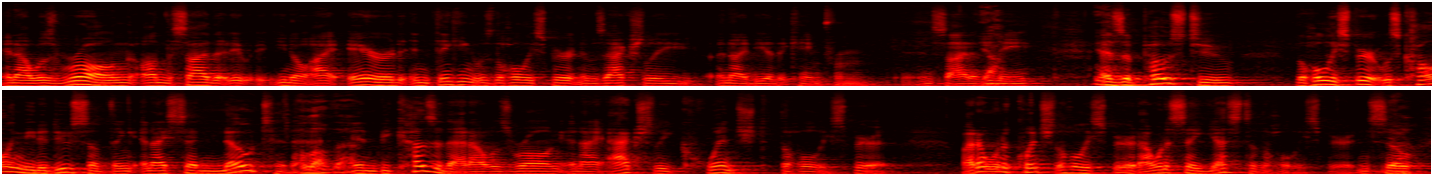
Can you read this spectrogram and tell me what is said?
and I was wrong on the side that it, you know I erred in thinking it was the Holy Spirit, and it was actually an idea that came from inside of yeah. me, yeah. as opposed to the Holy Spirit was calling me to do something, and I said no to that. I love that. And because of that, I was wrong, and I actually quenched the Holy Spirit. I don't want to quench the Holy Spirit. I want to say yes to the Holy Spirit. And so, yeah.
